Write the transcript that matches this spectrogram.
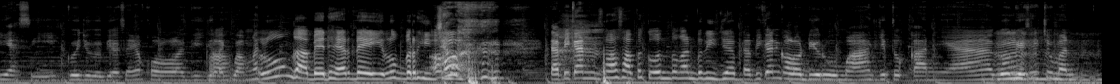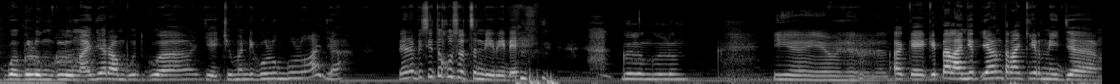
iya sih gue juga biasanya kalau lagi jelek Ah, banget. Lu nggak bad hair day lu berhijab. Oh, tapi kan salah satu keuntungan berhijab. Tapi kan kalau di rumah gitu kan ya gue Hmm, biasanya hmm, cuman hmm, hmm. gue gelung-gelung aja rambut gue. Ya cuman digulung-gulung aja. Dan habis itu kusut sendiri deh. Gulung-gulung. Iya iya benar-benar oke kita lanjut. Yang terakhir nih jeng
